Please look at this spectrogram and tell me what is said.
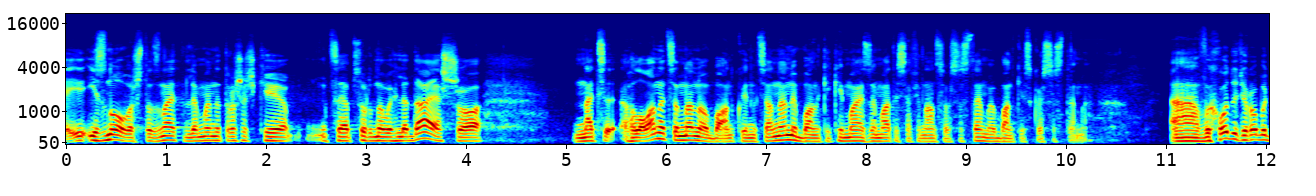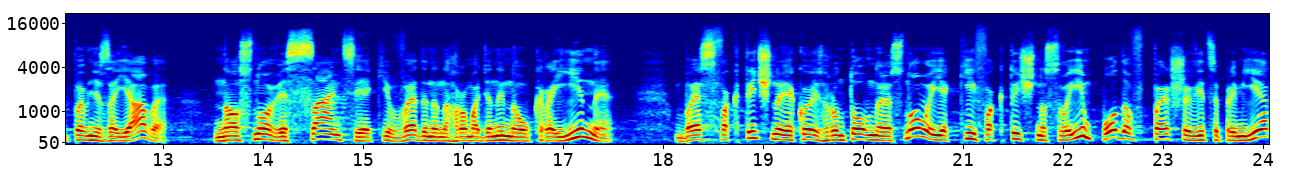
І, і знову ж, то, знаєте, для мене трошечки це абсурдно виглядає, що Наці... голова Національного банку і Національний банк, який має займатися фінансовою системою, банківською системою, виходить і робить певні заяви на основі санкцій, які введені на громадянина України, без фактично якоїсь ґрунтовної основи, які фактично своїм подав перший віце-прем'єр,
